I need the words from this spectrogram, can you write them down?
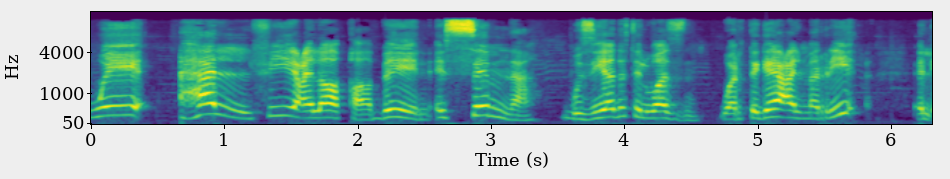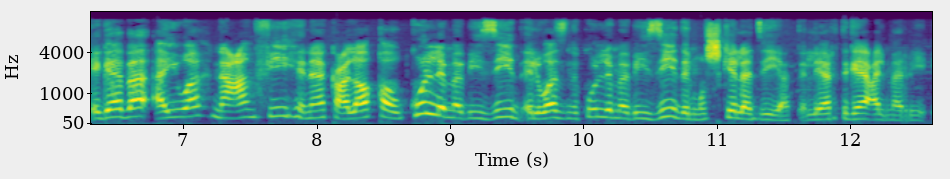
وهل في علاقة بين السمنة وزيادة الوزن وارتجاع المريء؟ الإجابة أيوة نعم في هناك علاقة وكل ما بيزيد الوزن كل ما بيزيد المشكلة ديت اللي هي ارتجاع المريء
